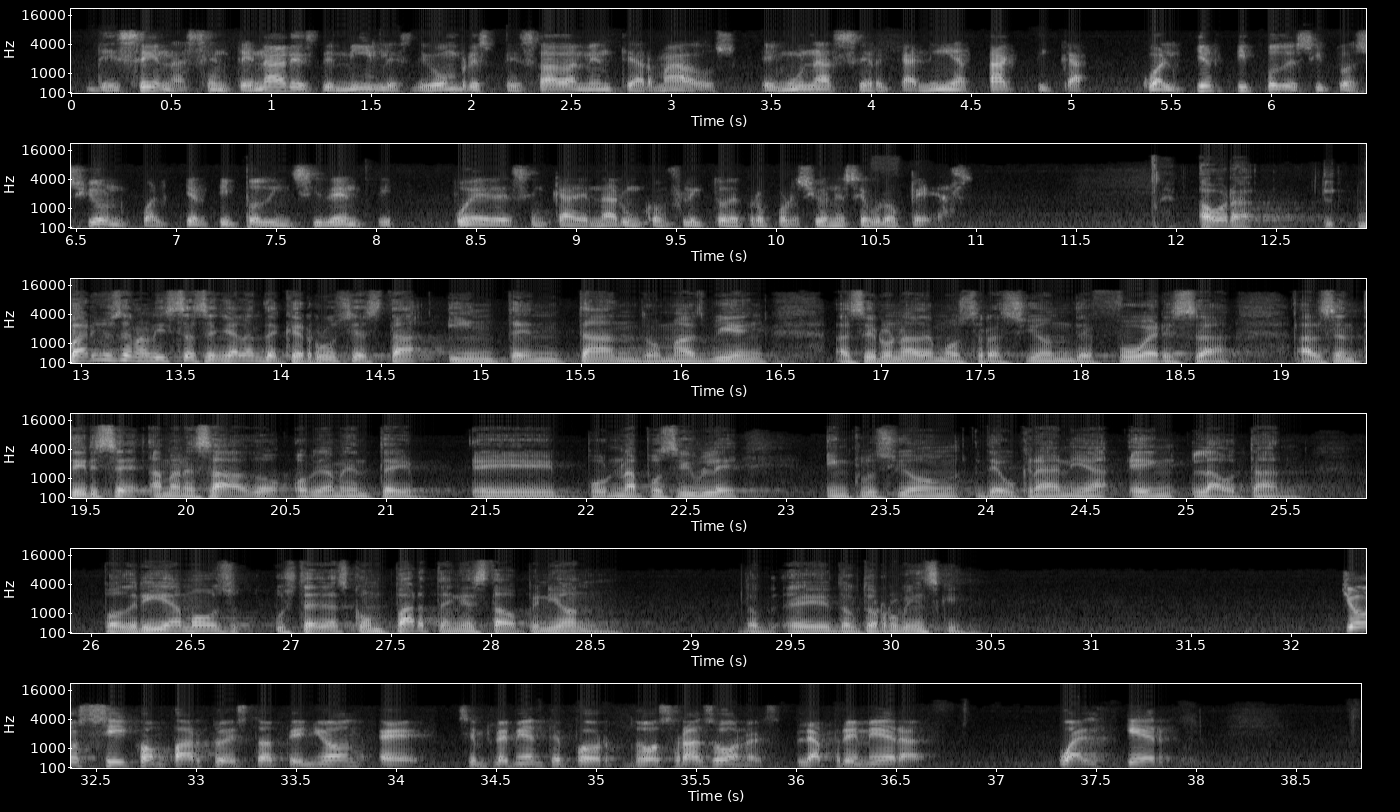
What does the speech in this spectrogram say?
decenas, centenares de miles de hombres pesadamente armados en una cercanía táctica, cualquier tipo de situación, cualquier tipo de incidente puede desencadenar un conflicto de proporciones europeas. Ahora, varios analistas señalan de que Rusia está intentando más bien hacer una demostración de fuerza al sentirse amenazado, obviamente, eh, por una posible inclusión de Ucrania en la OTAN. ¿Podríamos, ustedes comparten esta opinión, eh, doctor Rubinsky? Yo sí comparto esta opinión eh, simplemente por dos razones. La primera, cualquier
